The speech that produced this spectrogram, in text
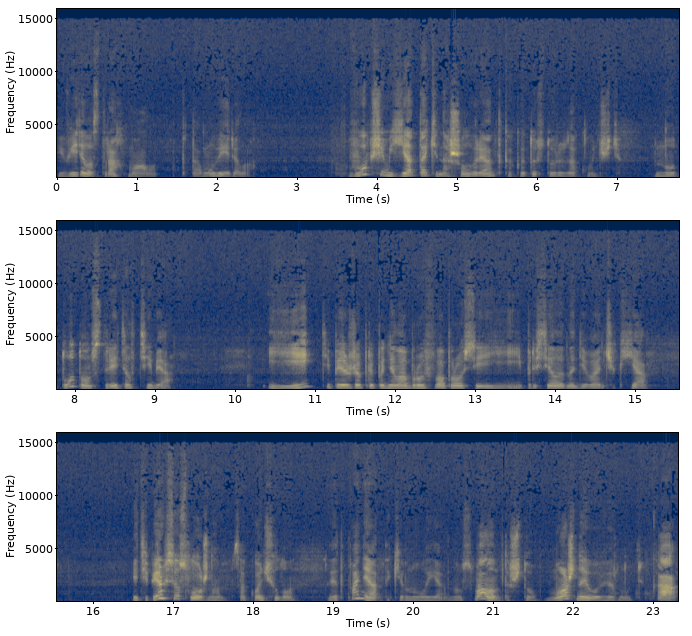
и видела страх мало, потому верила. В общем, я так и нашел вариант, как эту историю закончить. Но тут он встретил тебя – «И?» – теперь уже приподняла бровь в вопросе и, и присела на диванчик я. «И теперь все сложно», – закончил он. «Это понятно», – кивнула я. «Но с малым-то что? Можно его вернуть? Как?»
